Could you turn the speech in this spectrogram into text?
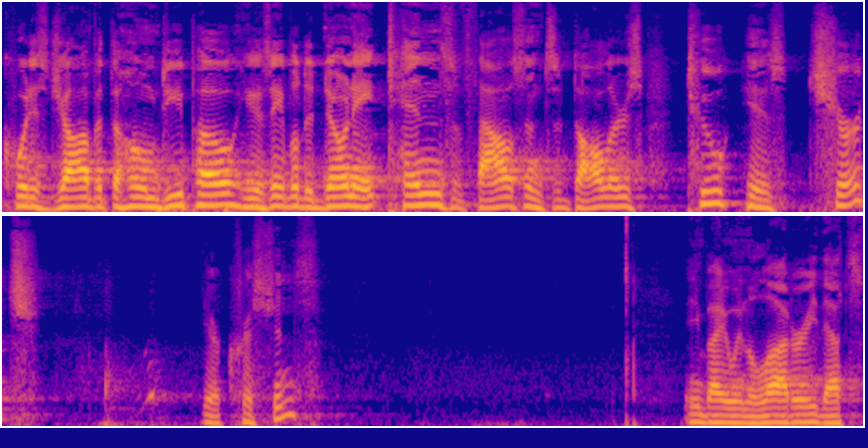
quit his job at the Home Depot. He was able to donate tens of thousands of dollars to his church. They're Christians. Anybody win the lottery? That's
